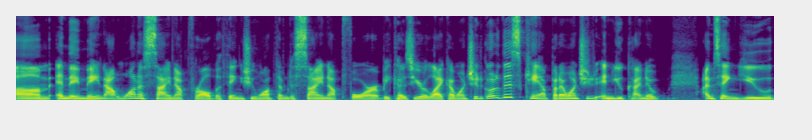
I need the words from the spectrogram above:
Um, and they may not want to sign up for all the things you want them to sign up for because you're like i want you to go to this camp and i want you to, and you kind of i'm saying you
